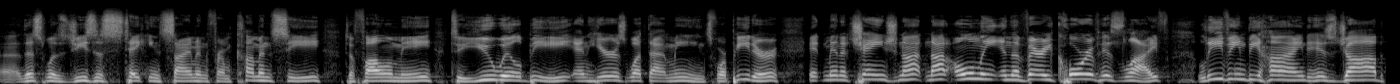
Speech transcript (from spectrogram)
Uh, this was Jesus taking Simon from come and see to follow me to you will be. And here's what that means. For Peter, it meant a change not, not only in the very core of his life, leaving behind his job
